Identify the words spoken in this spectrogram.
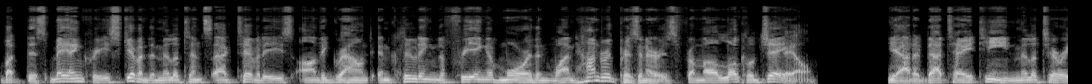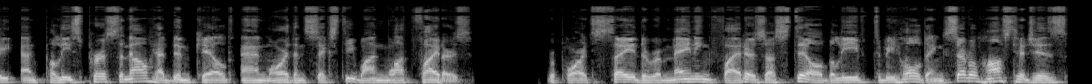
but this may increase given the militants' activities on the ground including the freeing of more than 100 prisoners from a local jail. He added that 18 military and police personnel had been killed and more than 61 Maute fighters. Reports say the remaining fighters are still believed to be holding several hostages,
